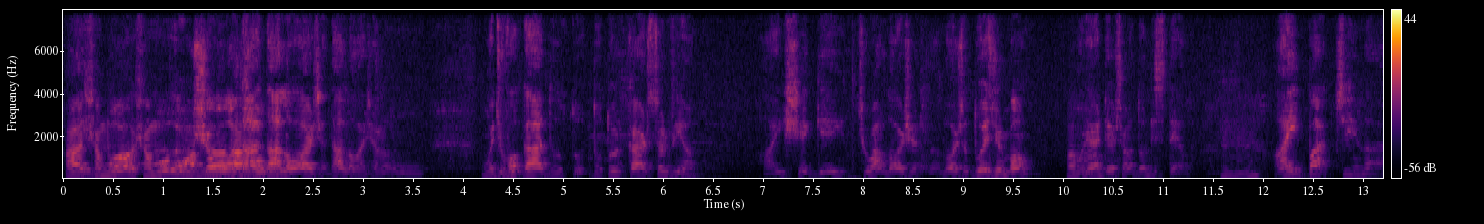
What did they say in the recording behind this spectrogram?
Ah, chamou, chamou o homem Chamou da, da, da loja, da loja. Era um, um advogado, doutor Carlos Serviano. Aí cheguei, tinha uma loja, loja dois irmãos. A Aham. mulher dele chama Dona Estela. Uhum. Aí bati lá,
